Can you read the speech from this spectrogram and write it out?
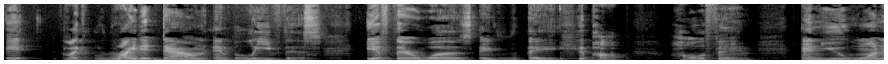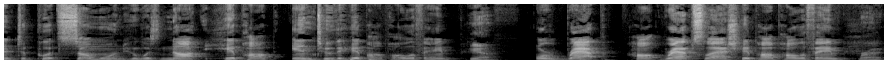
it like write it down and believe this. If there was a a hip hop Hall of Fame and you wanted to put someone who was not hip hop into the hip hop Hall of Fame Yeah. or rap rap slash hip hop Hall of Fame, Right.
